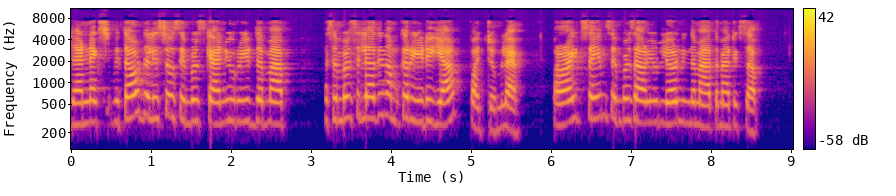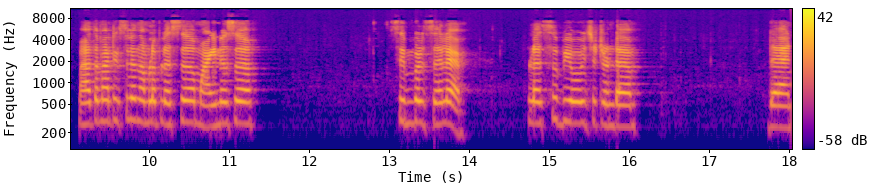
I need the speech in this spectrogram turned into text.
then next without the list of symbols can you read the map symbols ഇല്ലാതെ നമുക്ക് റീഡ് ചെയ്യാൻ പറ്റും അല്ലേ? Right same symbols are you learn in the mathematics മാത്തമാറ്റിക്സിൽ നമ്മൾ പ്ലസ് മൈനസ് സിമ്പിൾസ് അല്ലേ? പ്ലസ് ഉപയോഗിച്ചിട്ടുണ്ട്. Then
